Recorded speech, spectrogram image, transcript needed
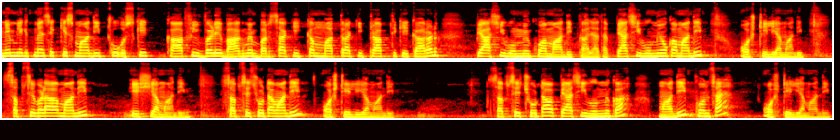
निम्नलिखित में से किस महाद्वीप को उसके काफ़ी बड़े भाग में वर्षा की कम मात्रा की प्राप्ति के कारण प्यासी भूमियों का महाद्वीप कहा जाता है? प्यासी भूमियों का महाद्वीप, ऑस्ट्रेलिया महाद्वीप। सबसे बड़ा महाद्वीप, एशिया महाद्वीप। सबसे छोटा महाद्वीप, ऑस्ट्रेलिया महाद्वीप। सबसे छोटा और प्यासी भूमि का महाद्वीप कौन सा है? ऑस्ट्रेलिया महाद्वीप।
